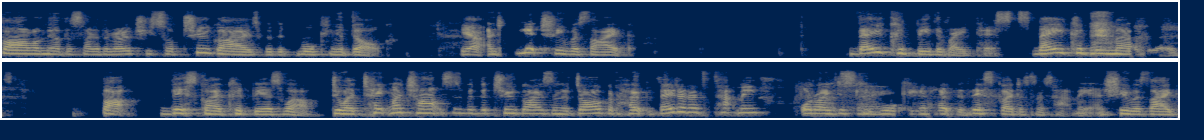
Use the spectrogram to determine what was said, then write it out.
far on the other side of the road, she saw two guys with a, walking a dog. Yeah. And she literally was like, they could be the rapists, they could be murderers, but this guy could be as well. Do I take my chances with the two guys and a dog and hope they don't attack me? Or do I just keep walking and hope that this guy doesn't attack me? And she was like,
